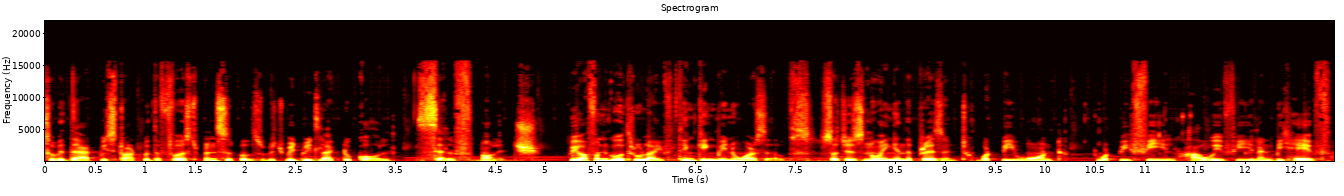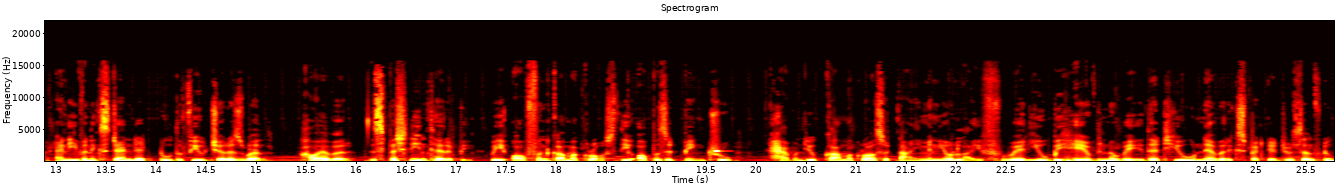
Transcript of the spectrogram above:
So with that, we start with the first principles which we'd like to call self-knowledge. We often go through life thinking we know ourselves, such as knowing in the present what we want, what we feel, how we feel and behave, and even extend it to the future as well. However, especially in therapy, we often come across the opposite being true. Haven't you come across a time in your life where you behaved in a way that you never expected yourself to?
